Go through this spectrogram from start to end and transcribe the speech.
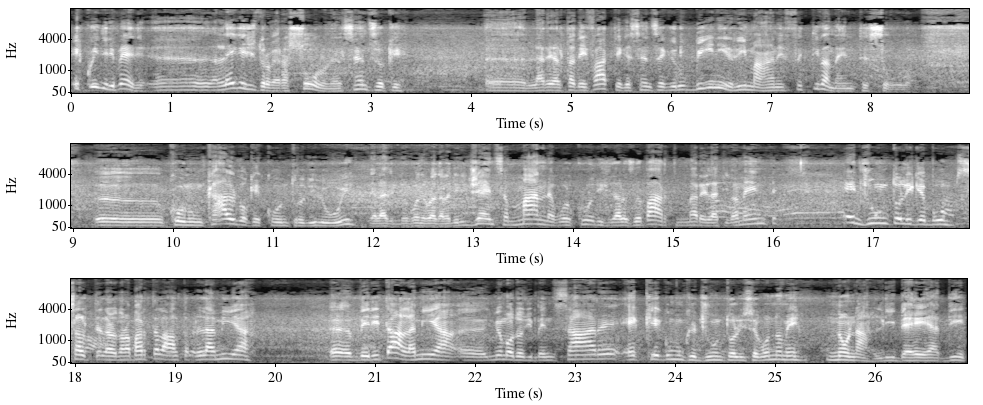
E quindi ripeto eh, Allegri si troverà solo nel senso che eh, la realtà dei fatti è che senza Cherubini rimane effettivamente solo eh, con un calvo che è contro di lui, della, per quanto riguarda la dirigenza, Manna qualcuno dice dalle sue parti, ma relativamente, e Giuntoli che boom, saltellare da una parte all'altra, la mia eh, verità, mia, eh, il mio modo di pensare è che comunque Giuntoli secondo me non ha l'idea di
